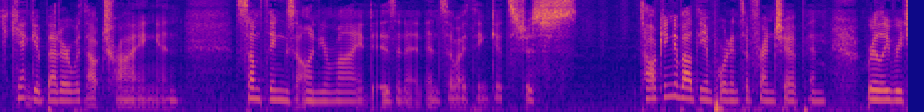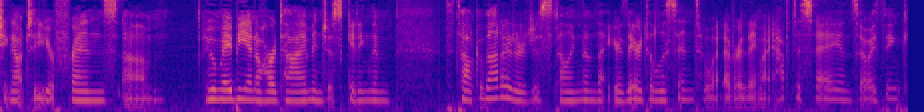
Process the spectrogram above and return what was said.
You can't get better without trying, and something's on your mind, isn't it? And so I think it's just talking about the importance of friendship and really reaching out to your friends um, who may be in a hard time and just getting them to talk about it or just telling them that you're there to listen to whatever they might have to say. And so I think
